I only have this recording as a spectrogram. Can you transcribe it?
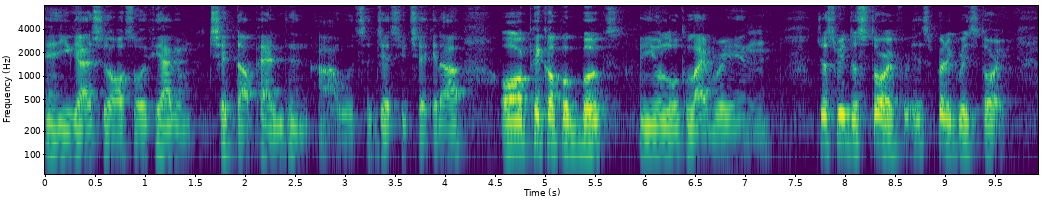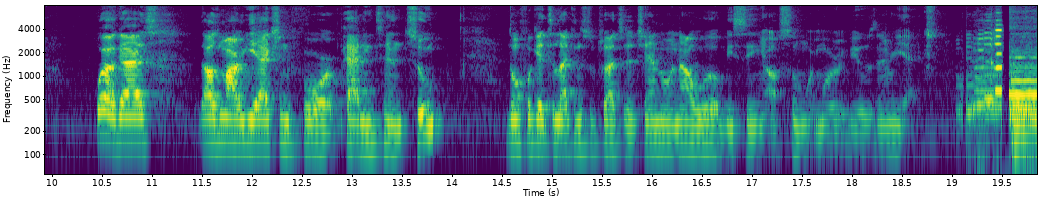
And you guys should also, if you haven't checked out Paddington, I would suggest you check it out. Or pick up a book in your local library and just read the story. It's a pretty great story. Well, guys, that was my reaction for Paddington 2. Don't forget to like and subscribe to the channel, and I will be seeing y'all soon with more reviews and reactions.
